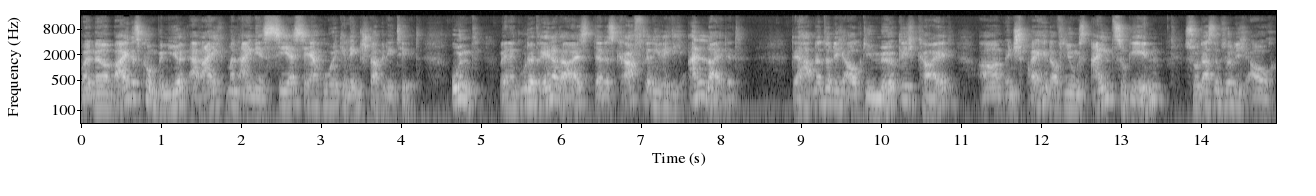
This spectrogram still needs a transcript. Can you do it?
Weil wenn man beides kombiniert, erreicht man eine sehr, sehr hohe Gelenkstabilität. Und wenn ein guter Trainer da ist, der das Krafttraining richtig anleitet, der hat natürlich auch die Möglichkeit, äh, entsprechend auf die Jungs einzugehen, sodass natürlich auch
